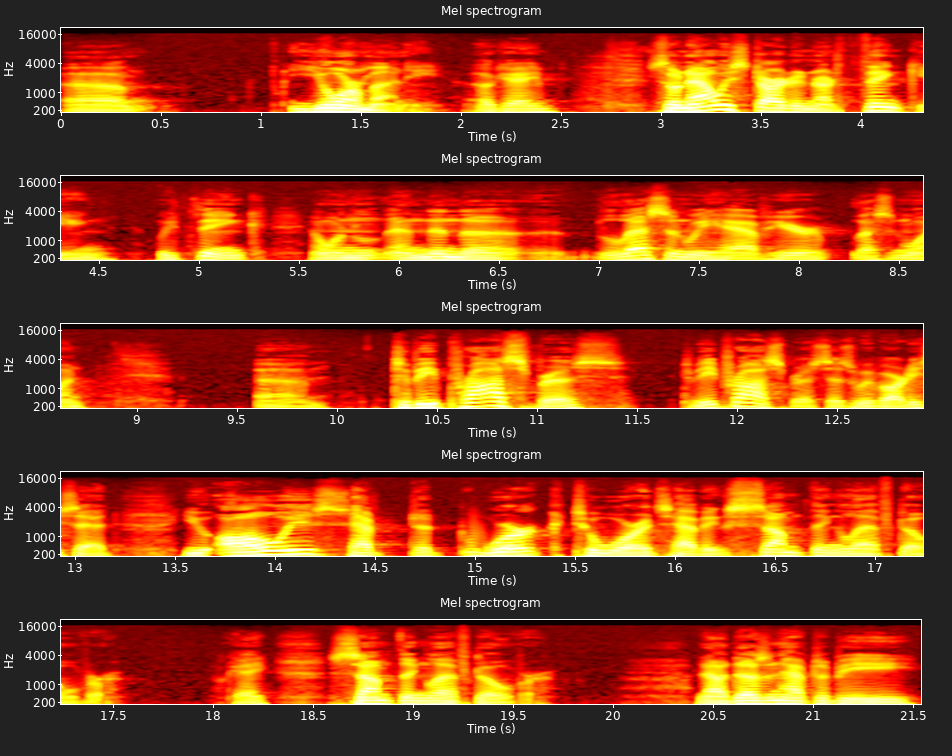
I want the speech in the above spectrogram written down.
um, your money. Okay, so now we start in our thinking. We think, and, when, and then the lesson we have here, lesson one, um, to be prosperous, to be prosperous, as we've already said, you always have to work towards having something left over. Okay? Something left over. Now, it doesn't have to be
